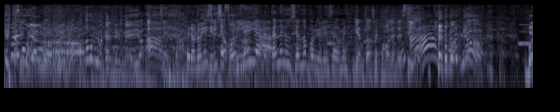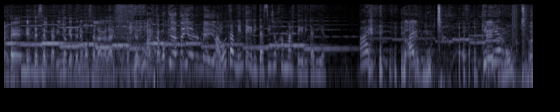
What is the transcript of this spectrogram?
Está muy al borde, ¿no? Pongámoslo acá en el medio. Ah, está. Pero no le grites a su vuelva. Leia, la están denunciando por violencia Y doméstica. entonces, como les decía, Volvió. Bueno. eh, este es el cariño que tenemos en la galaxia, ¿no es cierto? Ahí está, vos quedate ahí en el medio. A Mi- vos también te gritas así, yo jamás te gritaría. Ay, No, es mucho. qué es mucho, ¿no?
